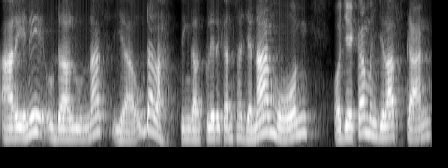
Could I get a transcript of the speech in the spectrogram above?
hari ini udah lunas ya udahlah tinggal clearkan saja namun OJK menjelaskan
